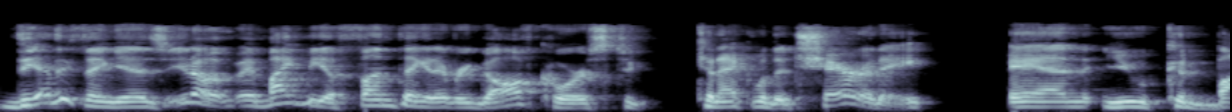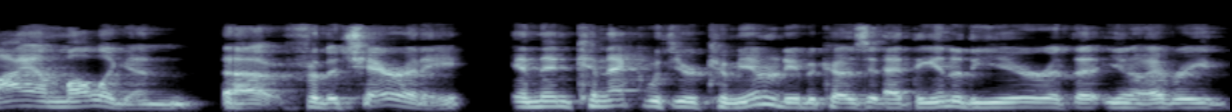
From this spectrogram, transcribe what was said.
the other thing is, you know, it might be a fun thing at every golf course to connect with a charity and you could buy a mulligan uh, for the charity and then connect with your community because at the end of the year, at the you know every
